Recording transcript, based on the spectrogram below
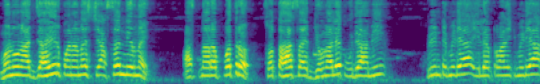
म्हणून आज जाहीरपणानं शासन निर्णय असणारं पत्र स्वतः साहेब घेऊन आलेत. उद्या आम्ही print media electronic media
